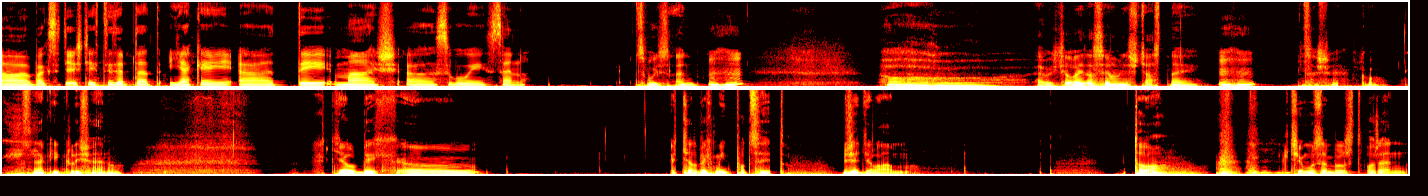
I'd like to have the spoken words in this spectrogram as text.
uh, pak se tě ještě chci zeptat, jaký uh, ty máš uh, svůj sen? Svůj sen? Mhm. Oh, já bych chtěl být asi hlavně šťastný. Mhm. Což je jako asi takový klišé, no. Chtěl bych, uh, chtěl bych mít pocit, že dělám to, k čemu jsem byl stvořen,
